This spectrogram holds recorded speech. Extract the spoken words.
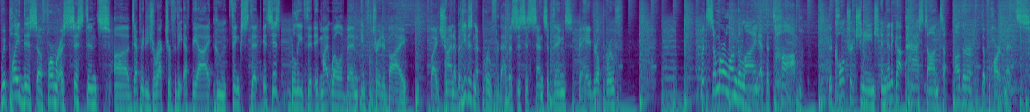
we played this uh, former assistant uh, deputy director for the FBI who thinks that it's his belief that it might well have been infiltrated by by China, but he doesn't have proof for that. That's just his sense of things, behavioral proof. But somewhere along the line at the top, the culture changed and then it got passed on to other departments.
